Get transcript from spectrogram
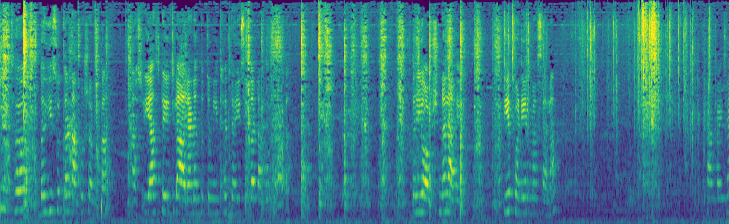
इथं दही सुद्धा टाकू शकता. या स्टेजला आल्यानंतर तुम्ही इथं दही सुद्धा टाकू शकता. दही ऑप्शनल आहे. हे पनीर मसाला. टाकायचा.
